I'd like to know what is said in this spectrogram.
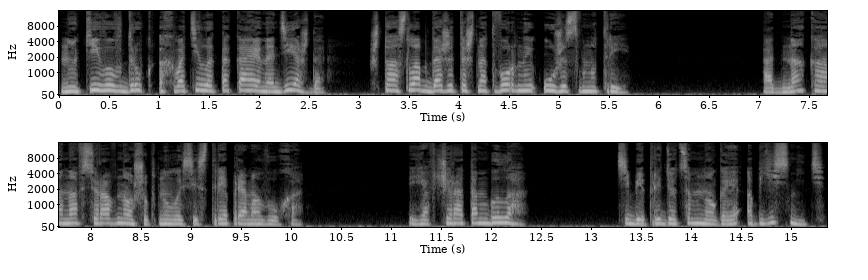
но Киву вдруг охватила такая надежда, что ослаб даже тошнотворный ужас внутри. Однако она все равно шепнула сестре прямо в ухо. «Я вчера там была. Тебе придется многое объяснить».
